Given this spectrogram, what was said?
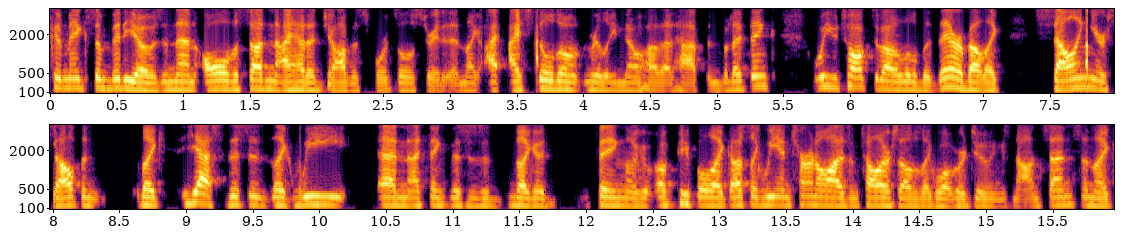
could make some videos. And then all of a sudden i had a job at sports illustrated and like i, I still don't really know how that happened but i think what you talked about a little bit there about like selling yourself and like yes this is like we and I think this is a, like a thing like of people like us like we internalize and tell ourselves like what we're doing is nonsense and like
